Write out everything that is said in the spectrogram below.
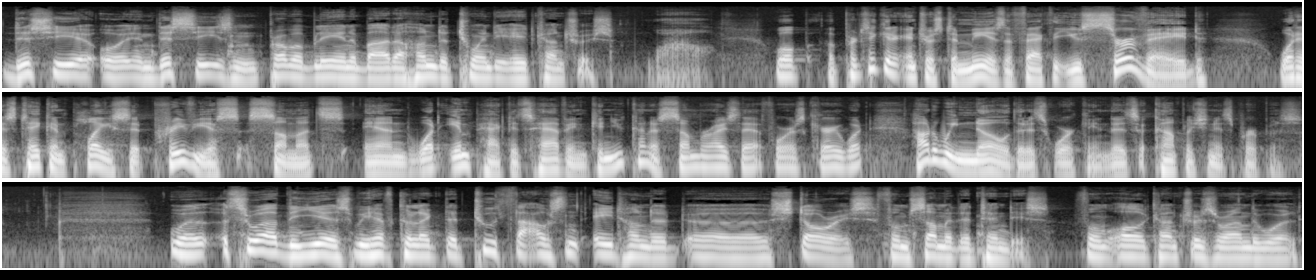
this year or in this season, probably in about 128 countries. Wow. Well, a particular interest to me is the fact that you surveyed what has taken place at previous summits and what impact it's having. Can you kind of summarize that for us, Kerry? What, how do we know that it's working, that it's accomplishing its purpose? Well, throughout the years, we have collected 2,800 uh, stories from summit attendees from all countries around the world.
